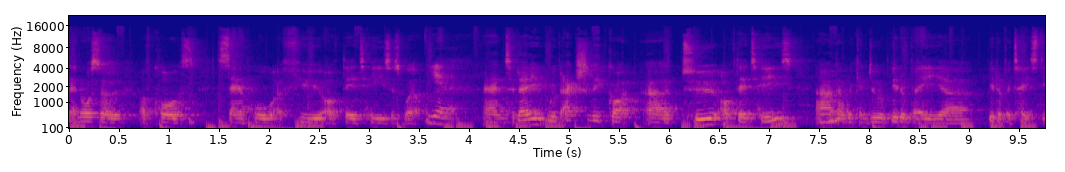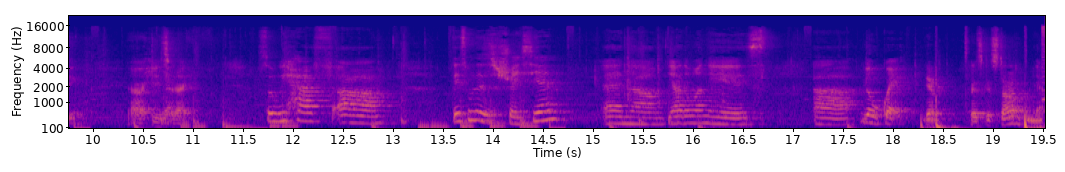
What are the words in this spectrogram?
And also, of course, sample a few of their teas as well. Yeah. And today we've actually got uh, two of their teas uh, Mm-hmm. that we can do a bit of a uh, bit of a tasting uh, here today. So we have uh, this one is shui xian, and um, the other one is uh, you gui. Yep. Let's get started. Yeah.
